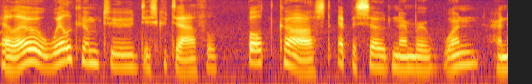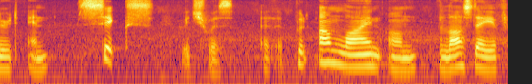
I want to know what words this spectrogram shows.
Hello, welcome to Discutafel Podcast, episode number 106, which was uh, put online on the last day of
